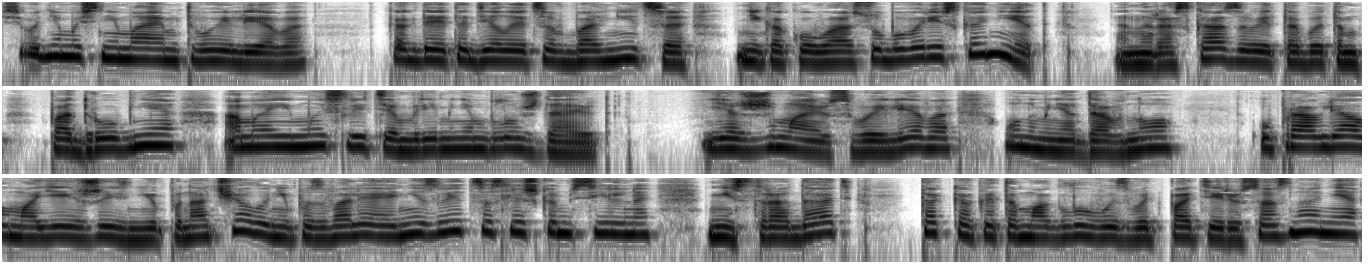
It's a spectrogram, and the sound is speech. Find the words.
Сегодня мы снимаем твой лево. Когда это делается в больнице, никакого особого риска нет. Она рассказывает об этом подробнее, а мои мысли тем временем блуждают. Я сжимаю свой лево, он у меня давно управлял моей жизнью поначалу, не позволяя ни злиться слишком сильно, ни страдать, так как это могло вызвать потерю сознания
